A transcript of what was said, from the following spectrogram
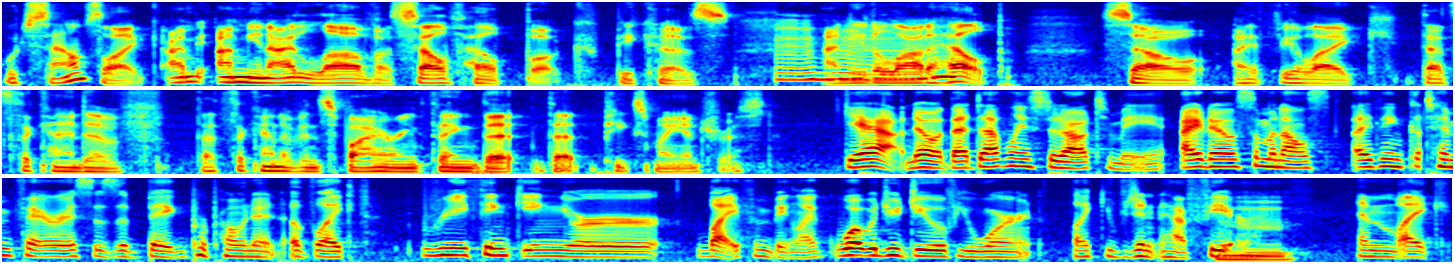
Which sounds like I mean, I mean, I love a self help book because I need a lot of help. So I feel like that's the kind of that's the kind of inspiring thing that that piques my interest. Yeah, no, that definitely stood out to me. I know someone else, I think Tim Ferriss is a big proponent of like rethinking your life and being like, what would you do if you weren't like, you didn't have fear? Mm-hmm. And like,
